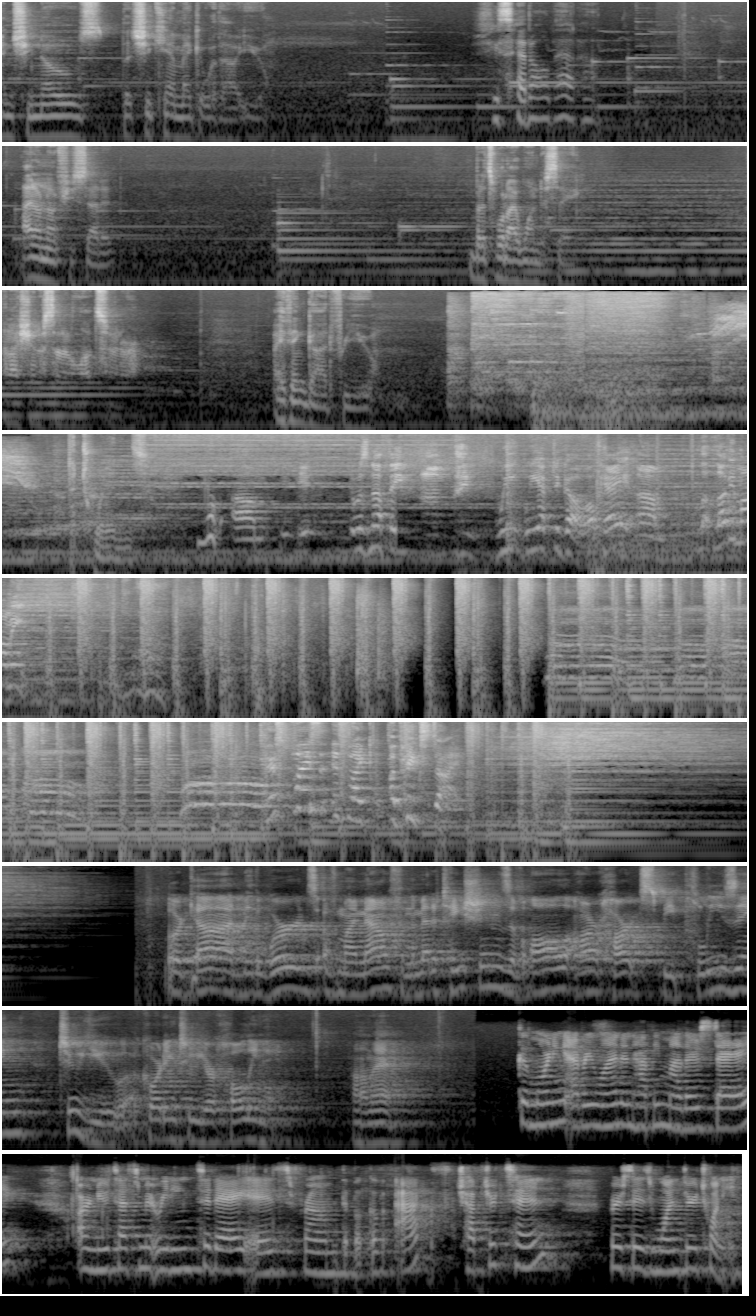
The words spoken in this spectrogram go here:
And she knows that she can't make it without you. She said all that, huh? I don't know if she said it. But it's what I wanted to say. And I should have said it a lot sooner. I thank God for you. The twins. Um, it, it was nothing. Um, we, we have to go, okay? Um, lo- love you, mommy. Lord God, may the words of my mouth and the meditations of all our hearts be pleasing to you according to your holy name. Amen. Good morning, everyone, and happy Mother's Day. Our New Testament reading today is from the book of Acts, chapter 10, verses 1 through 20.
